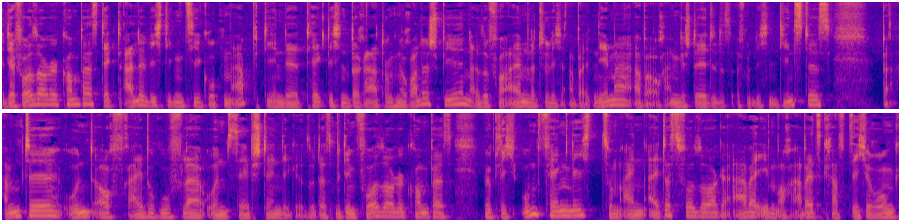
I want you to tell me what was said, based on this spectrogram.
Der Vorsorgekompass deckt alle wichtigen Zielgruppen ab, die in der täglichen Beratung eine Rolle spielen, also vor allem natürlich Arbeitnehmer, aber auch Angestellte des öffentlichen Dienstes, Beamte und auch Freiberufler und Selbstständige, sodass mit dem Vorsorgekompass wirklich umfänglich zum einen Altersvorsorge, aber eben auch Arbeitskraftsicherung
